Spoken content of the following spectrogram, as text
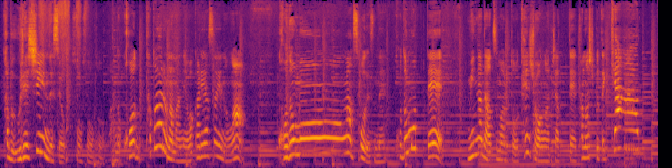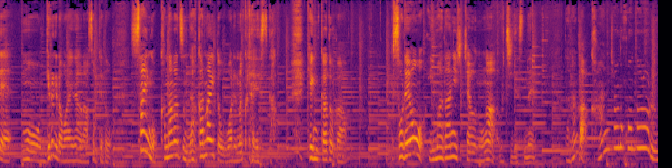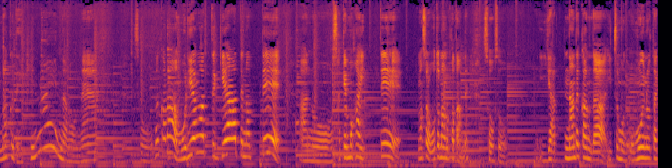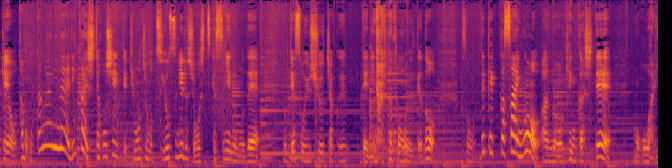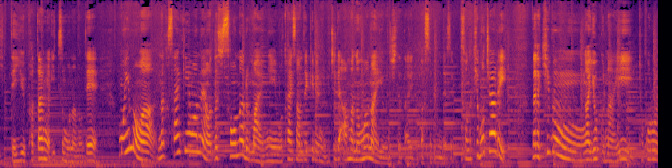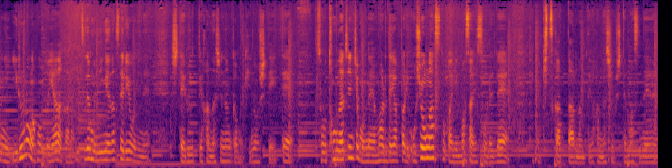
多分嬉しいんですよ。そうそうそうあのこ例えるならね分かりやすいのが子供がそうですね子供ってみんなで集まるとテンション上がっちゃって楽しくてキャーってもうゲラゲラ笑いながら遊ぶけど最後必ず泣かないと終われなくないですか？喧嘩とか。それを未だにしちゃうのがうちですね。だなんか感情のコントロールうまくできないんだろうね。そう。だから盛り上がってギャーってなってあの酒も入ってまあそれは大人のパターンね。そうそう。いやなんだかんだいつもの思いの丈を多分お互い理解してほしいっていう気持ちも強すぎるし押し付けすぎるので余計そういう執着点になるなと思うんですけどそうで結果最後あの喧嘩してもう終わりっていうパターンがいつもなのでもう今はなんか最近はね私そうなる前にもう退散できるようにうちであんま飲まないようにしてたりとかするんですよ。その気持ち悪いなんか気分が良くないところにいるのが本当嫌だからいつでも逃げ出せるようにねしてるって話なんかも昨日していてそう友達んちもねまるでやっぱりお正月とかにまさにそれで結構きつかったなんていう話をしてますね。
